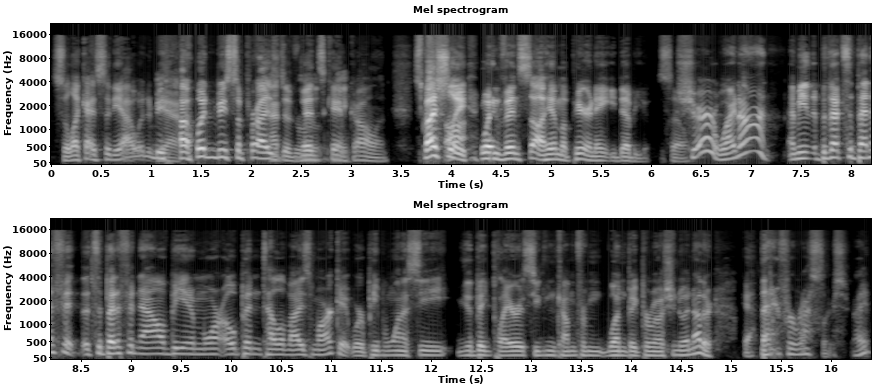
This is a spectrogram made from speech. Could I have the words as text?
So, like I said, yeah, I wouldn't be Yeah. I wouldn't be surprised if Vince came calling, especially Uh, when Vince saw him appear in AEW. So Sure, why not? I mean, but that's the benefit. That's the benefit now of being a more open televised market where people want to see the big players who can come from one big promotion to another. Yeah. Better for wrestlers, right?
